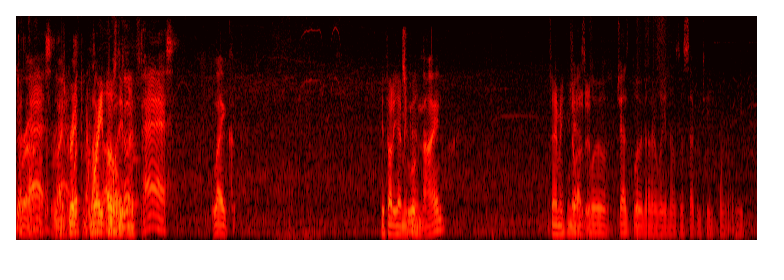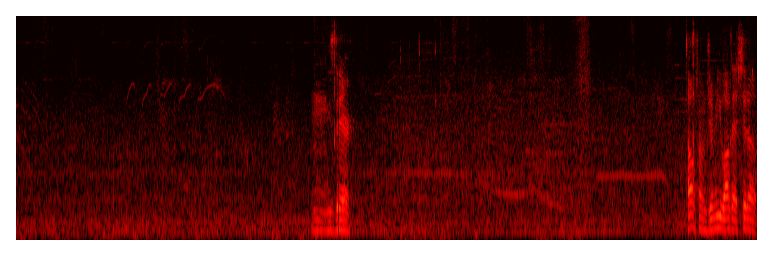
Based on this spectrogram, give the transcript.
Good Bruh, pass. like, Great, what- great like, post oh, defense. Good pass. Like He thought he had me two of pinned. nine. Sammy, you know what to do. blew Jazz blew another lead and it was a 17 point lead. Mm, he's there. Talk to him, Jimmy. You lock that shit up.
